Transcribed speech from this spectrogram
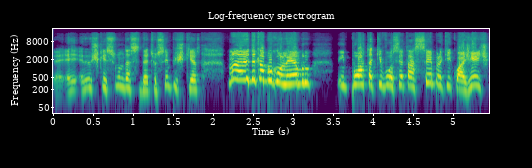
É, eu esqueci o nome da cidade, eu sempre esqueço. Mas daqui a pouco eu lembro. Importa que você tá sempre aqui com a gente.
